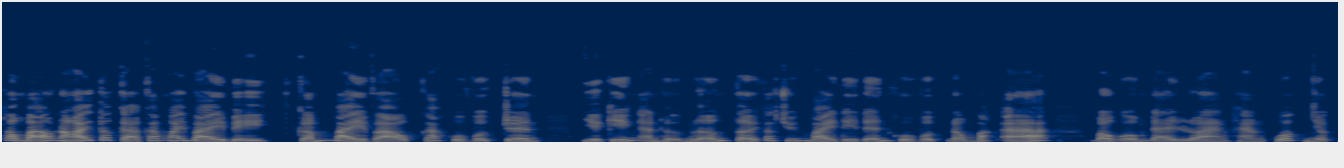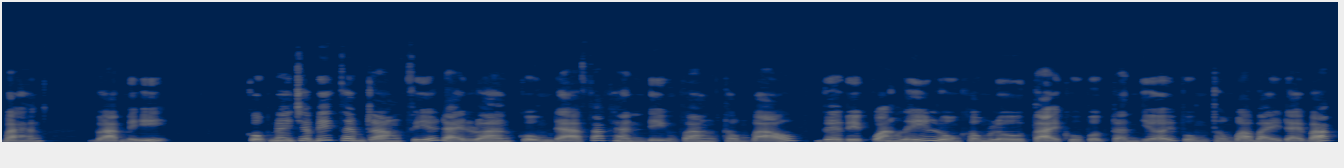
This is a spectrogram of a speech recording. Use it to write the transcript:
Thông báo nói tất cả các máy bay bị cấm bay vào các khu vực trên dự kiến ảnh hưởng lớn tới các chuyến bay đi đến khu vực Đông Bắc Á, bao gồm Đài Loan, Hàn Quốc, Nhật Bản và Mỹ. Cục này cho biết thêm rằng phía Đài Loan cũng đã phát hành điện văn thông báo về việc quản lý luồng không lưu tại khu vực ranh giới vùng thông báo bay Đài Bắc.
